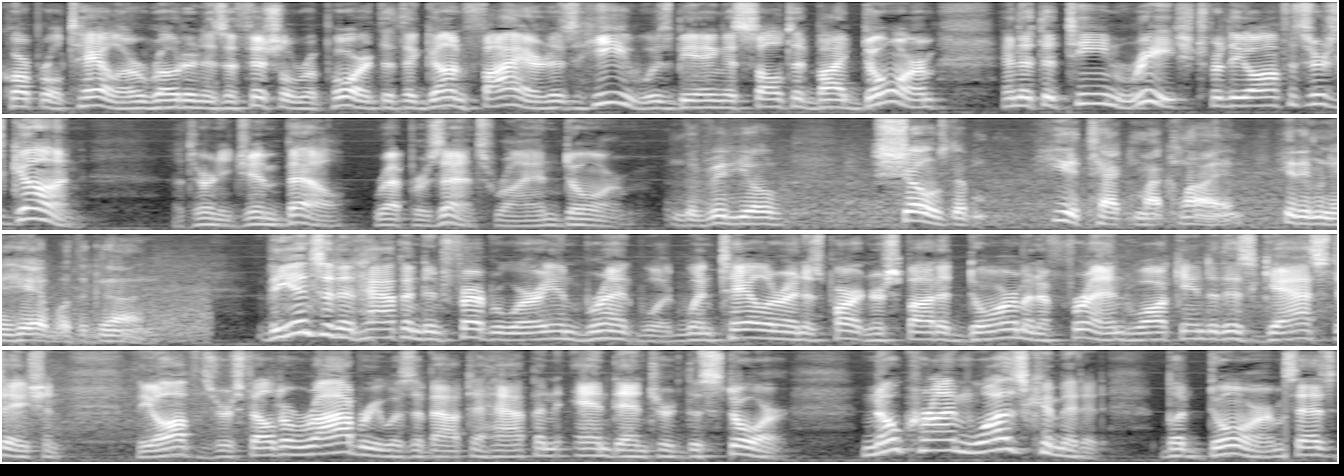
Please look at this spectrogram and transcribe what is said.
Corporal Taylor wrote in his official report that the gun fired as he was being assaulted by Dorm and that the teen reached for the officer's gun. Attorney Jim Bell represents Ryan Dorm. The video shows that he attacked my client, hit him in the head with a gun. The incident happened in February in Brentwood when Taylor and his partner spotted Dorm and a friend walk into this gas station. The officers felt a robbery was about to happen and entered the store. No crime was committed, but Dorm says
